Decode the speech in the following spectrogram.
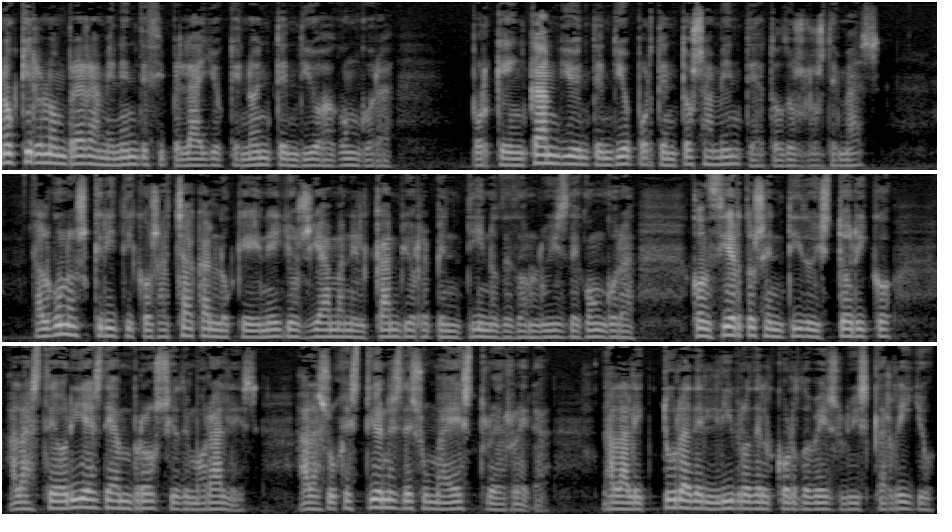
No quiero nombrar a Menéndez y Pelayo, que no entendió a Góngora, porque en cambio entendió portentosamente a todos los demás. Algunos críticos achacan lo que en ellos llaman el cambio repentino de don Luis de Góngora, con cierto sentido histórico, a las teorías de Ambrosio de Morales, a las sugestiones de su maestro Herrera, a la lectura del libro del cordobés Luis Carrillo,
